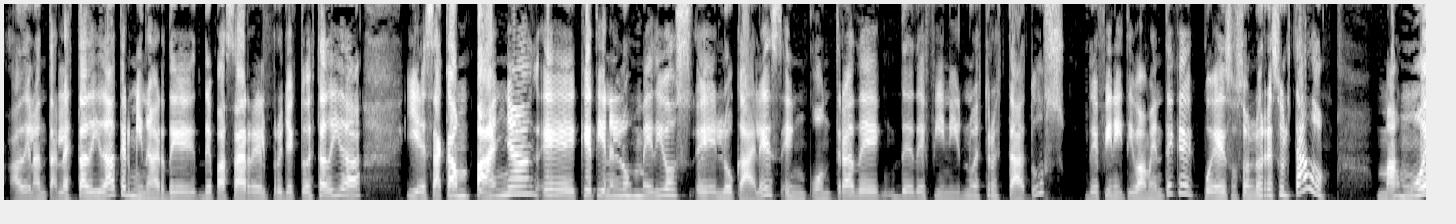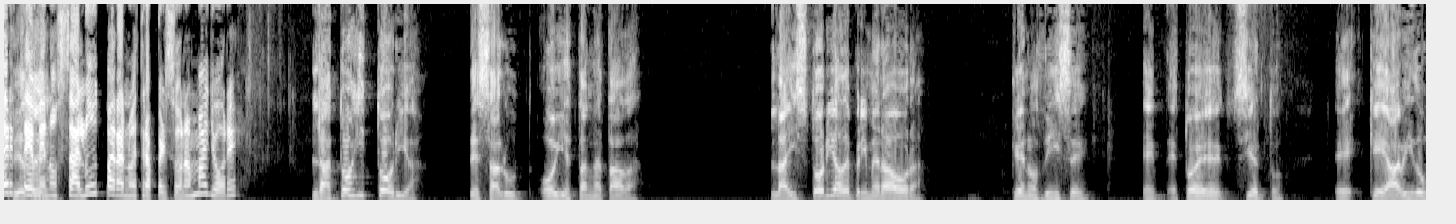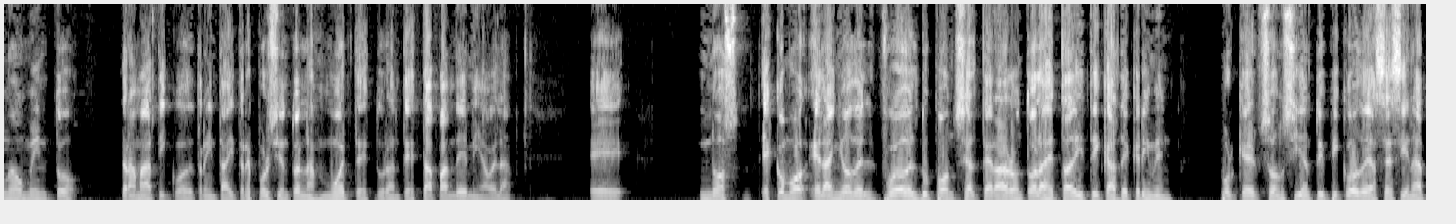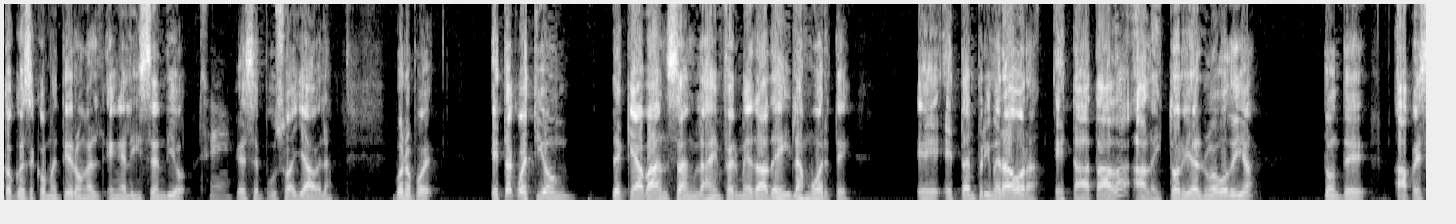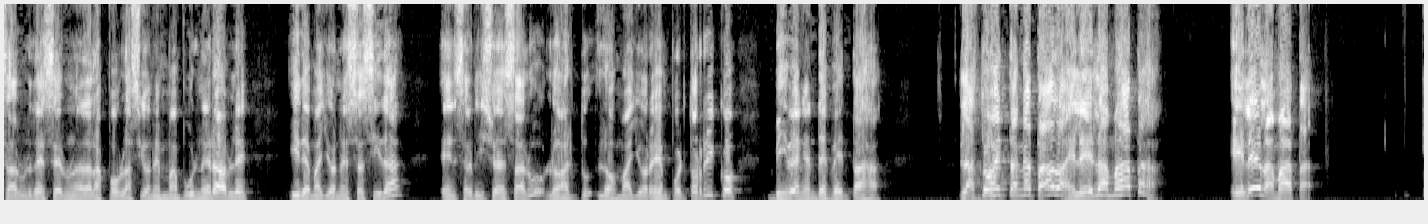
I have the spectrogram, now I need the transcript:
adelantar la estadidad, terminar de, pasar el proyecto de estadidad y esa campaña eh, que tienen los medios eh, locales en contra de, definir nuestro estatus, definitivamente que pues esos son los resultados. Más muerte, menos salud para nuestras personas mayores. Las dos historias de salud hoy están atadas la historia de primera hora que nos dice, eh, esto es cierto, eh, que ha habido un aumento dramático de 33% en las muertes durante esta pandemia, ¿verdad? Eh, nos, es como el año del fuego del Dupont se alteraron todas las estadísticas de crimen porque son ciento y pico de asesinatos que se cometieron en el incendio que se puso allá, ¿verdad? Bueno, pues esta cuestión de que avanzan las enfermedades y las muertes eh, está en primera hora, está atada a la historia del nuevo día, donde a pesar de ser una de las poblaciones más vulnerables y de mayor necesidad en servicios de salud, los, los mayores en Puerto Rico viven en desventaja. Las dos están atadas, el ELA mata, el ELA mata.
